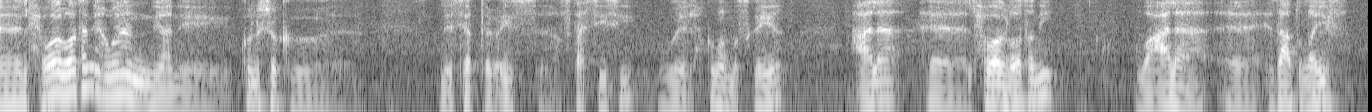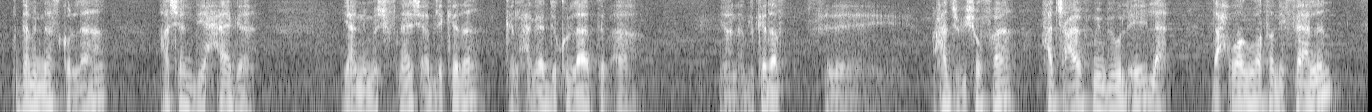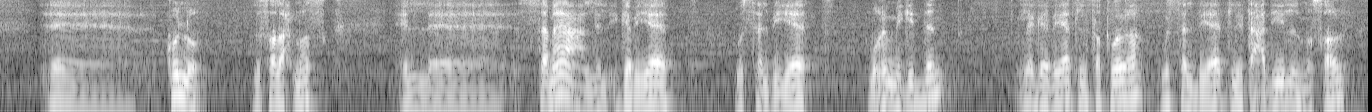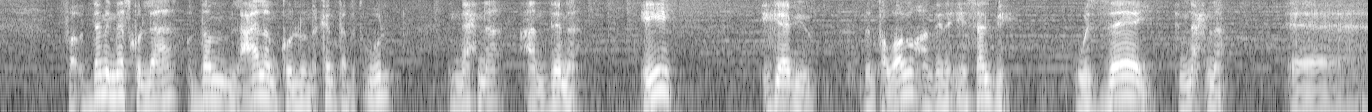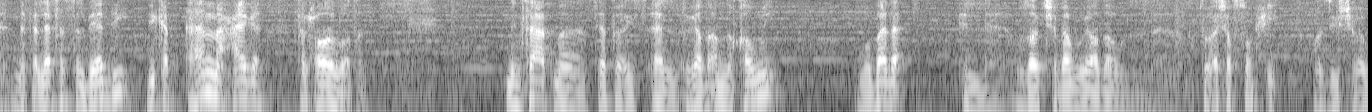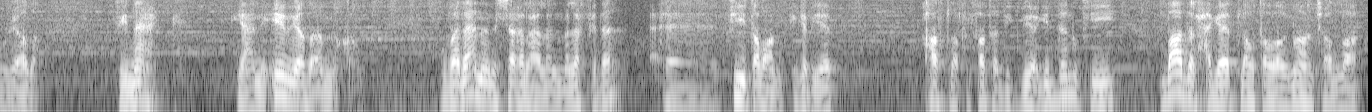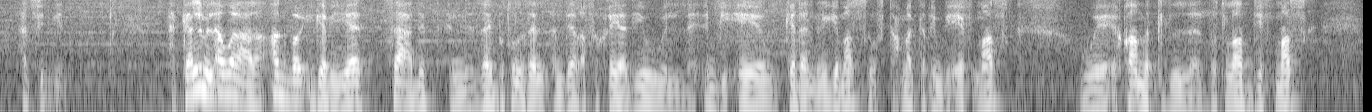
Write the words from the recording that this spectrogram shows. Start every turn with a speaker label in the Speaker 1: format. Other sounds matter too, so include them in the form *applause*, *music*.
Speaker 1: الحوار الوطني اولا يعني كل الشكر لسيادة الرئيس عبد السيسي والحكومة المصرية على آه، الحوار الوطني وعلى آه، اذاعته لايف قدام الناس كلها عشان دي حاجة يعني ما شفناهاش قبل كده. كان الحاجات دي كلها بتبقى يعني قبل كده في ما حدش بيشوفها محدش عارف مين بيقول إيه. لا ده حوار وطني فعلا. آه، كله لصالح مصر ال- السماع للإيجابيات والسلبيات مهم جدا الإيجابيات لتطويرها والسلبيات لتعديل المسار. فقدام الناس كلها قدام العالم كله إنك أنت بتقول إن إحنا عندنا إيه إيجابي بنطوره عندنا إيه سلبي وإزاي إن إحنا آه نتلافى السلبيات دي. دي كانت أهم حاجة في الحوار الوطني. من ساعة ما سيادة الرئيس قال رياضة أمن قومي وبدأ ال- وزارة الشباب والرياضة والدكتور أشرف صبحي وزير الشباب والرياضة في نهج يعني إيه رياضة أمن قومي؟ وبدأنا نشتغل على الملف ده. آه، في طبعا إيجابيات حاصلة في الفترة دي كبيرة جدا وفي بعض الحاجات لو طورناها إن شاء الله هتفيد جدا. هتكلم الأول على أكبر إيجابيات ساعدت إن زي بطولة زي الأندية الأفريقية دي وال NBA وكده إنه يجي مصر ويفتح مكتب NBA في مصر وإقامة البطولات دي في مصر.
